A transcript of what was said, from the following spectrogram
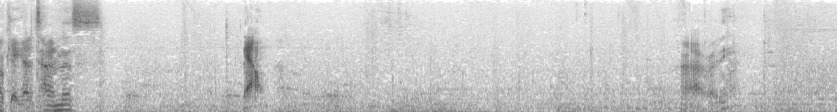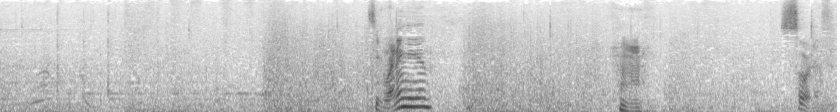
Okay, gotta time this. Now. Alrighty. Is he running again? Hmm. Sort of.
